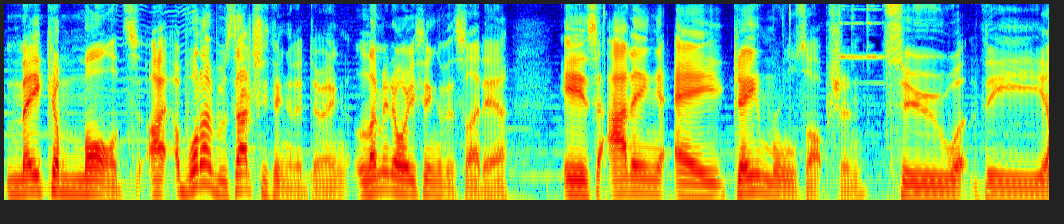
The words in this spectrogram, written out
Make a mod. I, what I was actually thinking of doing, let me know what you think of this idea, is adding a game rules option to the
